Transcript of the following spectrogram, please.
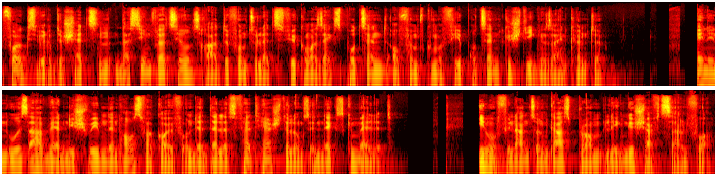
Volkswirte schätzen, dass die Inflationsrate von zuletzt 4,6% auf 5,4% gestiegen sein könnte. In den USA werden die schwebenden Hausverkäufe und der Dallas Fed Herstellungsindex gemeldet. Immofinanz und Gazprom legen Geschäftszahlen vor.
